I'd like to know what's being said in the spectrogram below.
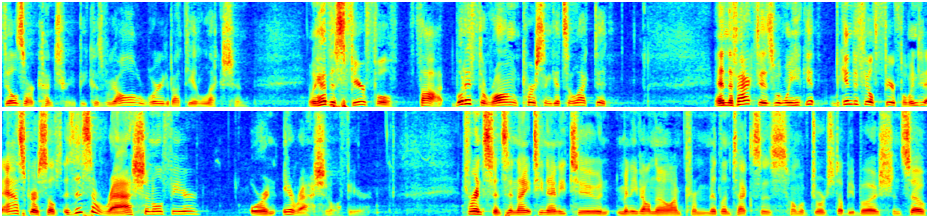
fills our country because we're all worried about the election. And we have this fearful thought what if the wrong person gets elected? And the fact is, when we get, begin to feel fearful, we need to ask ourselves is this a rational fear or an irrational fear? For instance, in 1992, and many of y'all know I'm from Midland, Texas, home of George W. Bush. And so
